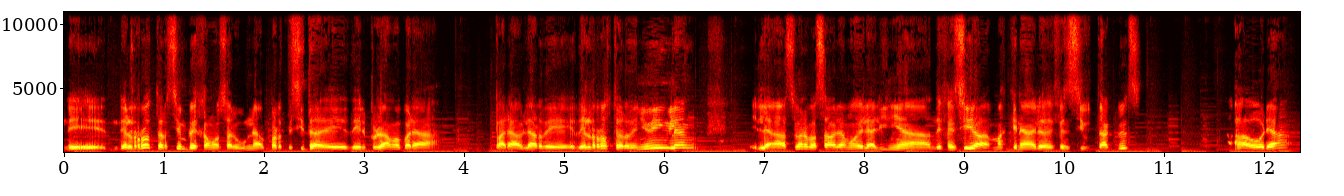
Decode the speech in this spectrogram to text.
del roster. Siempre dejamos alguna partecita del programa para, para hablar del roster de New England. La semana pasada hablamos de la línea defensiva, más que nada de los defensive tackles. Ahora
